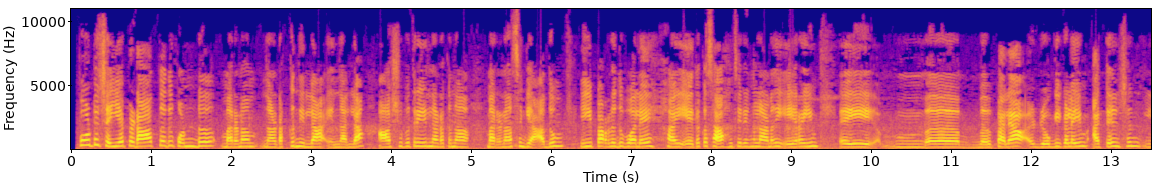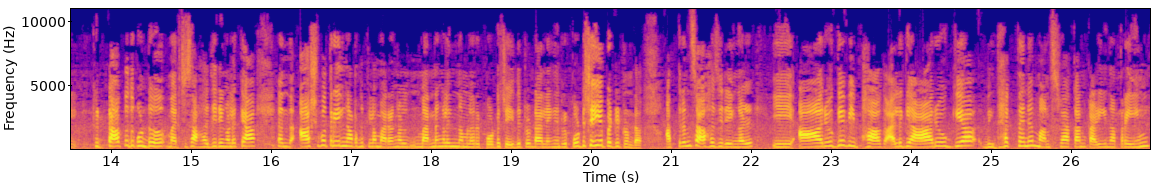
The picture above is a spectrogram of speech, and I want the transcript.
റിപ്പോർട്ട് ചെയ്യപ്പെടാത്തത് കൊണ്ട് മരണം നടക്കുന്നില്ല എന്നല്ല ആശുപത്രിയിൽ നടക്കുന്ന മരണസംഖ്യ. അതും ഈ പറഞ്ഞതുപോലെ ഏതൊക്കെ സാഹചര്യങ്ങളാണ് ഏറെയും ഈ പല രോഗികളെയും അറ്റൻഷൻ കിട്ടാത്തത് കൊണ്ട് മരിച്ച സാഹചര്യങ്ങളൊക്കെ ആശുപത്രിയിൽ നടന്നിട്ടുള്ള മരണങ്ങൾ മരണങ്ങളിൽ നമ്മൾ റിപ്പോർട്ട് ചെയ്തിട്ടുണ്ട് അല്ലെങ്കിൽ റിപ്പോർട്ട് ചെയ്യപ്പെട്ടിട്ടുണ്ട്. അത്തരം സാഹചര്യങ്ങൾ ഈ ആരോഗ്യ വിഭാഗം അല്ലെങ്കിൽ ആരോഗ്യ വിദഗ്ധന് മനസ്സിലാക്കാൻ കഴിയുന്നത്രയും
